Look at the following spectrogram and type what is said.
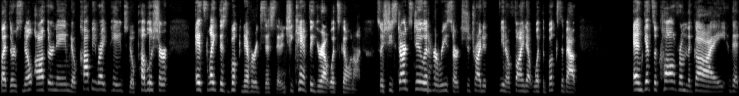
but there's no author name no copyright page no publisher. It's like this book never existed and she can't figure out what's going on. So she starts doing her research to try to you know find out what the book's about and gets a call from the guy that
